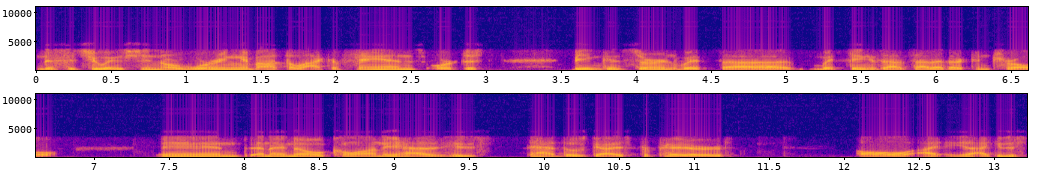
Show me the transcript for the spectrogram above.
the situation or worrying about the lack of fans or just being concerned with uh, with things outside of their control. And and I know Kalani had his had those guys prepared. All I you know, I can just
